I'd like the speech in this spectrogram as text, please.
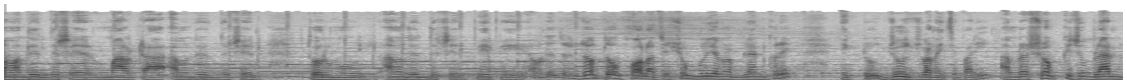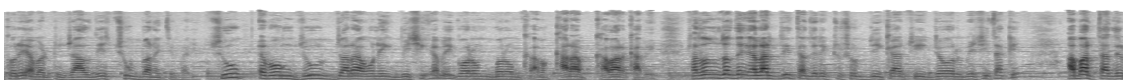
আমাদের দেশের মালটা, আমাদের দেশের তরমুজ, আমাদের দেশের পেঁপে, আমাদের দেশের যত ফল আছে সবগুলি আমরা ব্ল্যান্ড করে একটু জুস বানাইতে পারি। আমরা সব কিছু ব্ল্যান্ড করে আবার একটু জাল দিয়ে স্যুপ বানাইতে পারি। স্যুপ এবং জুস যারা অনেক বেশি খাবে, গরম গরম খারাপ খাবার খাবে, সাধারণত যাদের অ্যালার্জি তাদের একটু সর্দি, কাশি, জ্বর বেশি থাকে। আবার তাদের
